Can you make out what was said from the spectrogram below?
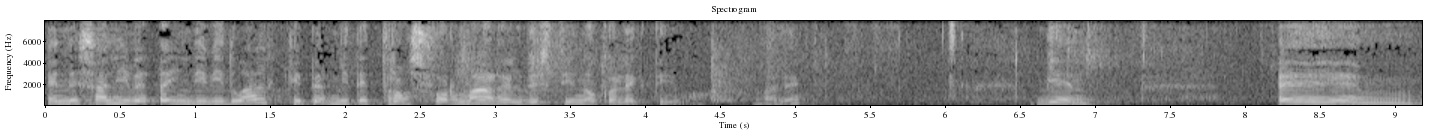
en esa libertad individual que permite transformar el destino colectivo. ¿Vale? Bien. Em,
